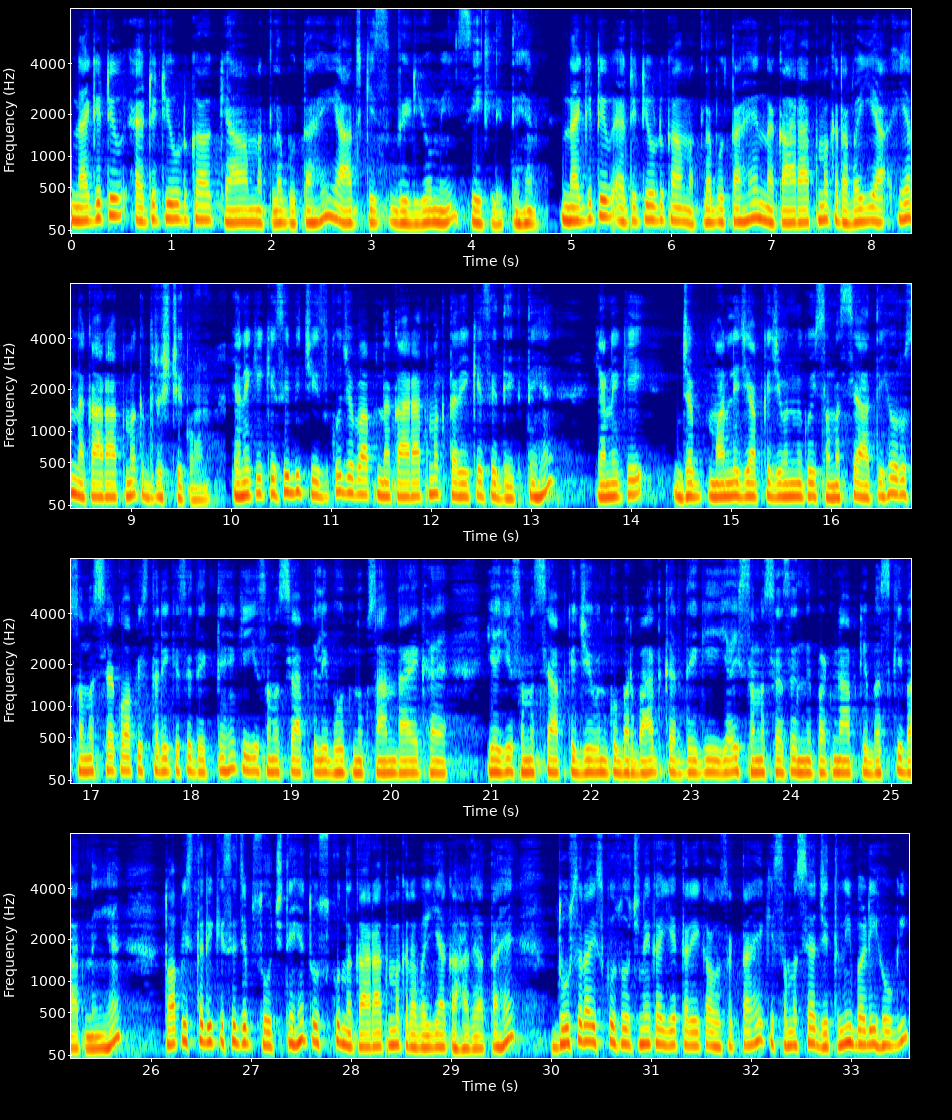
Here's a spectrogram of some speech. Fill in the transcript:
Negative attitude का क्या मतलब होता है? ये आज की इस वीडियो में सीख लेते हैं। नेगेटिव एटीट्यूड का मतलब होता है नकारात्मक रवैया या नकारात्मक दृष्टिकोण। यानी कि किसी भी चीज़ को जब आप नकारात्मक तरीके से देखते हैं, यानी कि जब मान लीजिए आपके जीवन में कोई समस्या आती है और उस समस्या को आप इस तरीके से देखते हैं कि ये समस्या आपके लिए बहुत नुकसानदायक है, या ये समस्या आपके जीवन को बर्बाद कर देगी, या इस समस्या से निपटना आपके बस की बात नहीं है तो आप इस तरीके से जब सोचते हैं तो उसको नकारात्मक रवैया कहा जाता है। दूसरा, इसको सोचने का ये तरीका हो सकता है कि समस्या जितनी बड़ी होगी,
